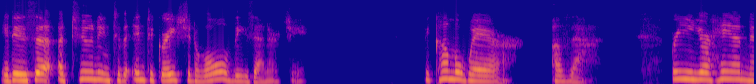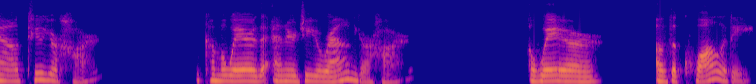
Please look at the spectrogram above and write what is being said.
It is uh, attuning to the integration of all these energies. Become aware of that. Bringing your hand now to your heart. Become aware of the energy around your heart. Aware of the quality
